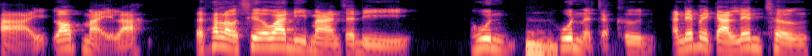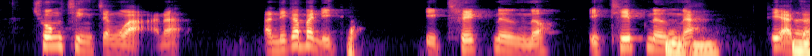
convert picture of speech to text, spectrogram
ขายรอบใหม่ละแต่ถ้าเราเชื่อว่าดีมานจะดีหุ้นหุ้นอาจจะขึ้น อันนี้เป็นการเล่นเชิงช่วงชิงจังหวะนะ อันนี้ก็เป็นอีกอีกทริคหนึ่งเนาะอีกทิปหนึ่งนะที่อาจจะ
